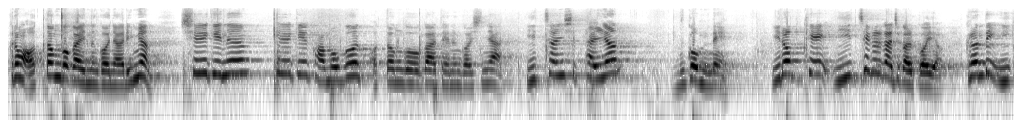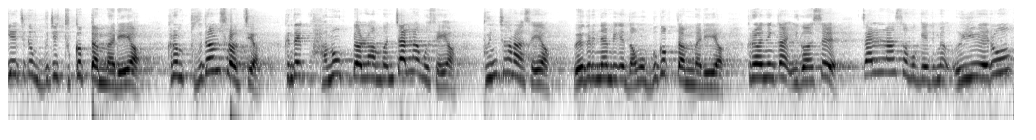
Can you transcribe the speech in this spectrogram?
그럼 어떤 거가 있는 거냐 그러면 실기는 필기 과목은 어떤 거가 되는 것이냐 2018년 무겁네. 이렇게 이 책을 가지고 갈 거예요. 그런데 이게 지금 무지 두껍단 말이에요. 그럼 부담스럽죠? 근데 과목별로 한번 잘라보세요. 분천하세요. 왜 그러냐면 이게 너무 무겁단 말이에요. 그러니까 이것을 잘라서 보게 되면 의외로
